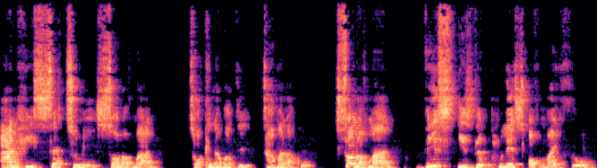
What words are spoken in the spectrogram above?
And he said to me, Son of man, talking about the tabernacle, Son of man, this is the place of my throne.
